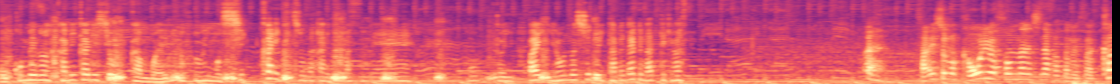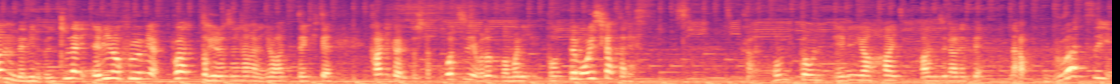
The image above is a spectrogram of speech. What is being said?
お米のカリカリ食感もエビの風味もしっかり口の中にきますねもっといっぱいいろんな種類食べた。くなってきます最初の香りはそんなにしなかったのですが噛んでみるといきなりエビの風味がふわっと広の中に広がってきてカリカリとした心地いい音とともにとっても美味しかったです。本当にエビが入感じられてなんか分厚い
